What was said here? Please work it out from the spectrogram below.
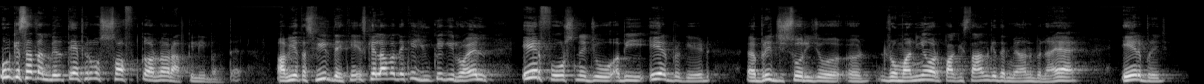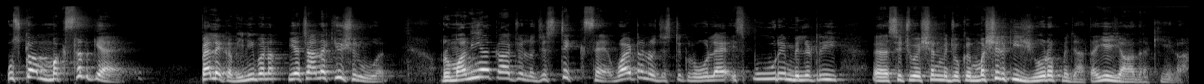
उनके साथ हम मिलते हैं, फिर वो सॉफ्ट कॉर्नर आपके लिए बनता है। आप ये तस्वीर देखें, इसके अलावा देखें यूके की रॉयल एयरफोर्स ने जो अभी एयर ब्रिगेड ब्रिज सॉरी जो रोमानिया और पाकिस्तान के दरमियान बनाया है एयर ब्रिज उसका मकसद क्या है? पहले कभी नहीं बना, ये अचानक क्यों शुरू हुआ? है रोमानिया का जो लॉजिस्टिक्स है वाइटल लॉजिस्टिक रोल है, इस पूरे मिलिट्री सिचुएशन में जो कि मशरकी यूरोप में जाता है, ये याद रखिएगा।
